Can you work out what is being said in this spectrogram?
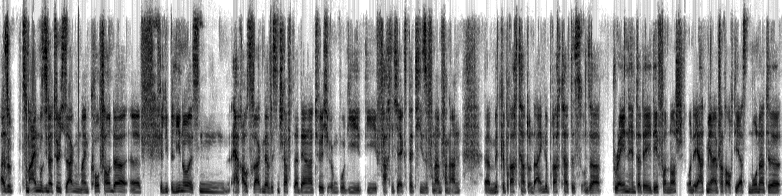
also zum einen muss ich natürlich sagen, mein Co-Founder äh, Felipe Lino ist ein herausragender Wissenschaftler, der natürlich irgendwo die, die fachliche Expertise von Anfang an äh, mitgebracht hat und eingebracht hat. Das ist unser Brain hinter der Idee von Nosh. Und er hat mir einfach auch die ersten Monate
